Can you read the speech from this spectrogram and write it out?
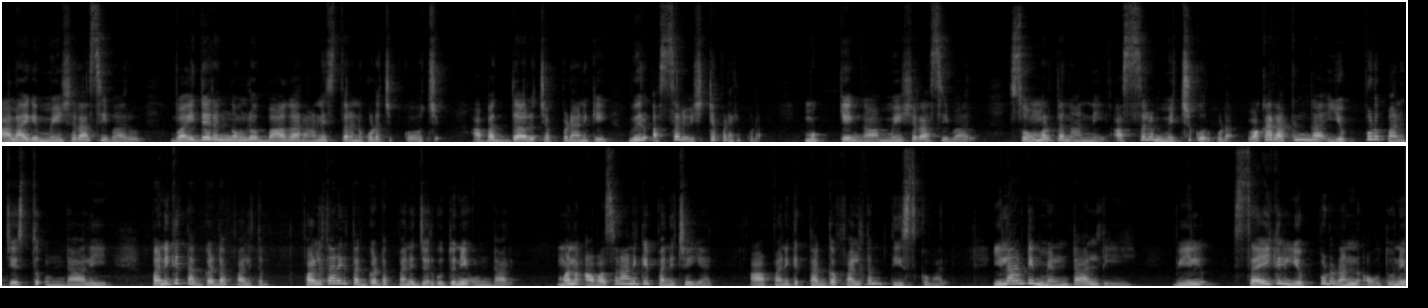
అలాగే మేషరాశి వారు వైద్య రంగంలో బాగా రాణిస్తారని కూడా చెప్పుకోవచ్చు. అబద్ధాలు చెప్పడానికి వీరు అస్సలు ఇష్టపడరు కూడా. ముఖ్యంగా మేషరాశి వారు సోమర్తనాన్ని అస్సలు మెచ్చుకోరు కూడా. ఒక రకంగా ఎప్పుడు పనిచేస్తూ ఉండాలి. పనికి తగ్గట్ట ఫలితం ఫలితానికి తగ్గట్ట పని జరుగుతూనే ఉండాలి. మనం అవసరానికి పని చేయాలి. ఆ పనికి తగ్గ ఫలితం తీసుకోవాలి. ఇలాంటి మెంటాలిటీ వీళ్ళు సైకిల్ ఎప్పుడు రన్ అవుతూనే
